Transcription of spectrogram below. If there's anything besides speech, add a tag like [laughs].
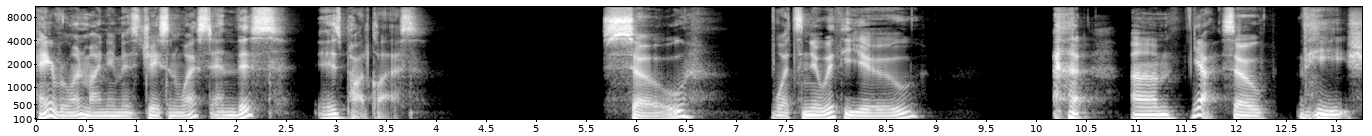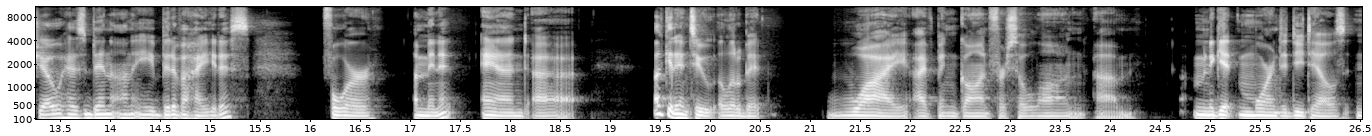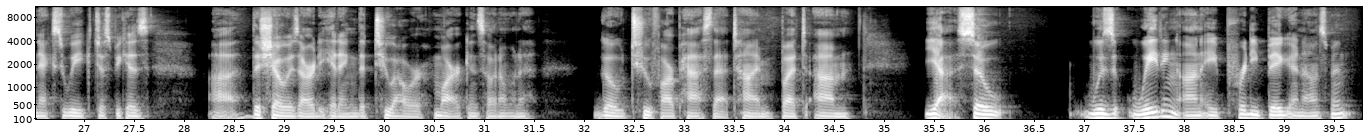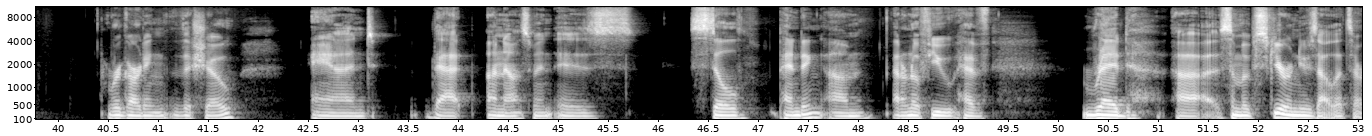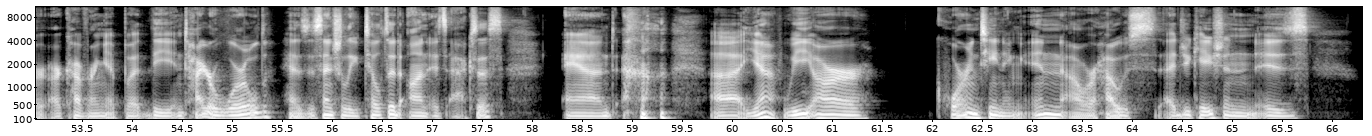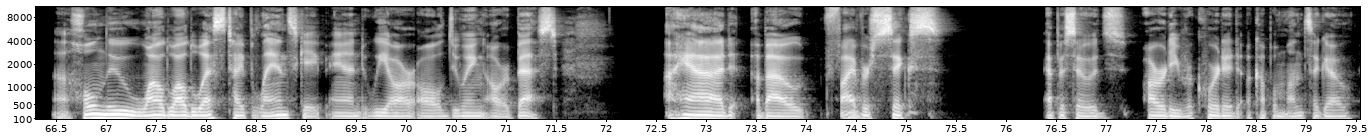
Hey everyone, my name is Jason West, and this is Podclass. So, what's new with you? [laughs] um, yeah, so the show has been on a bit of a hiatus for a minute, and uh, I'll get into a little bit why I've been gone for so long. Um, I'm going to get more into details next week just because uh, the show is already hitting the two hour mark. And so I don't want to go too far past that time. But um, yeah, so was waiting on a pretty big announcement regarding the show. And that announcement is still pending. Um, I don't know if you have read uh, some obscure news outlets are, are covering it, but the entire world has essentially tilted on its axis and [laughs] uh, yeah, we are quarantining in our house. Education is a whole new wild, wild west type landscape, and we are all doing our best. I had about five or six episodes already recorded a couple months ago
